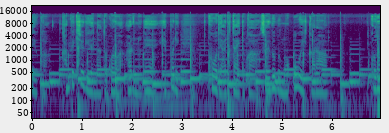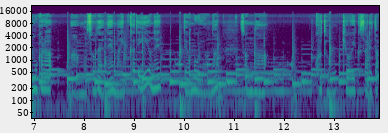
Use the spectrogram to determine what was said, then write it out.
て言うか完璧主義なところがあるのでやっぱりこうでありたいとかそういう部分も多いから子供から「あもうそうだよねまあいっかでいいよね」って思うようなそんなことを教育された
